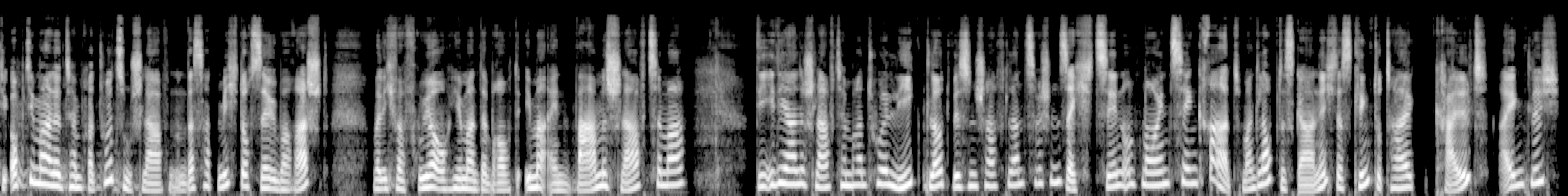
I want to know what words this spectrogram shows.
die optimale Temperatur zum Schlafen. Und das hat mich doch sehr überrascht, weil ich war früher auch jemand, der brauchte immer ein warmes Schlafzimmer. Die ideale Schlaftemperatur liegt laut Wissenschaftlern zwischen 16 und 19 Grad. Man glaubt es gar nicht. Das klingt total kalt eigentlich.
